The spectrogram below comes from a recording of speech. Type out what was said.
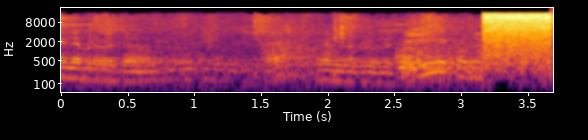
Quem é da Bruta? É? Quem é da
